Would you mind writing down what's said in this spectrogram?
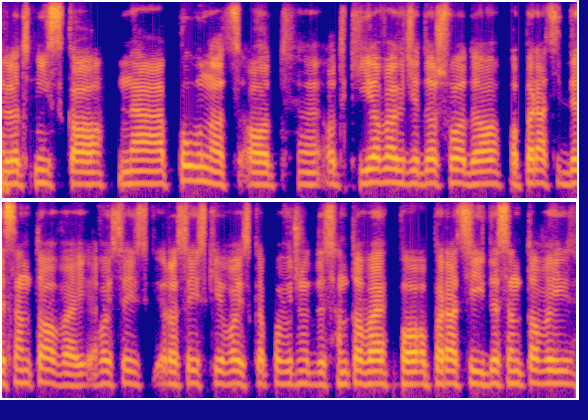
lotnisko na północ od, od Kijowa, gdzie doszło do operacji desantowej. rosyjskie wojska powietrzno-desantowe po operacji desantowej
